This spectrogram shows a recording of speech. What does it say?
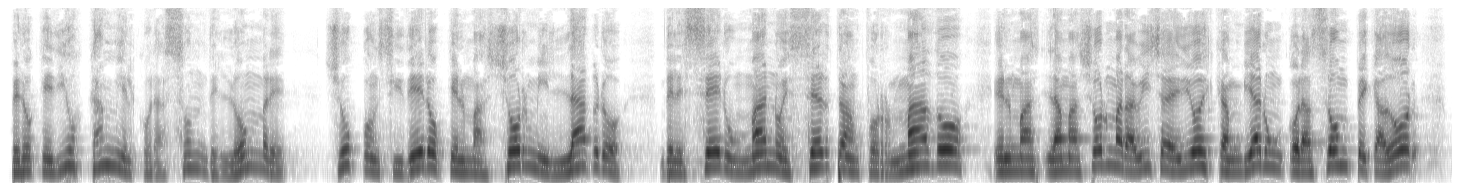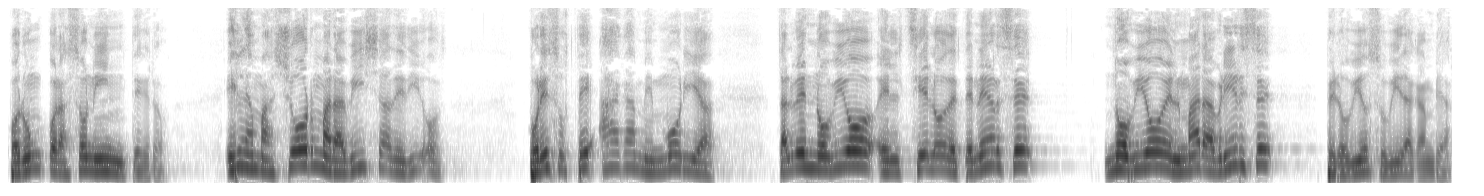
Pero que Dios cambie el corazón del hombre yo considero que el mayor milagro del ser humano es ser transformado. la mayor maravilla de Dios es cambiar un corazón pecador por un corazón íntegro. Es la mayor maravilla de Dios. Por eso usted haga memoria. Tal vez no vio el cielo detenerse, no vio el mar abrirse, pero vio su vida cambiar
